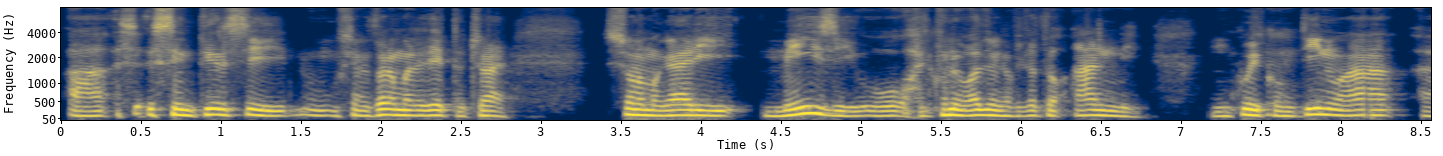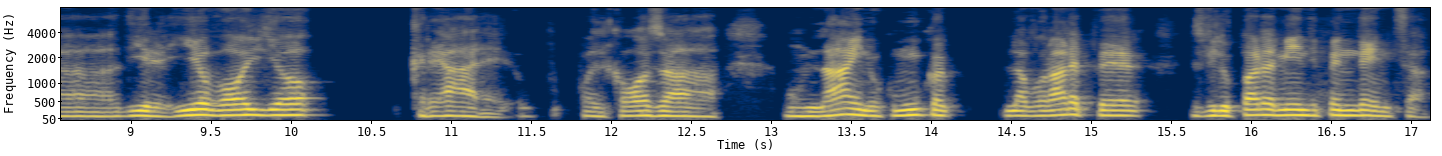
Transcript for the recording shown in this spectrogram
a sentirsi un senatore maledetto, cioè sono magari mesi o alcune volte mi è capitato anni in cui continua a, a dire io voglio creare qualcosa online o comunque lavorare per sviluppare la mia indipendenza,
